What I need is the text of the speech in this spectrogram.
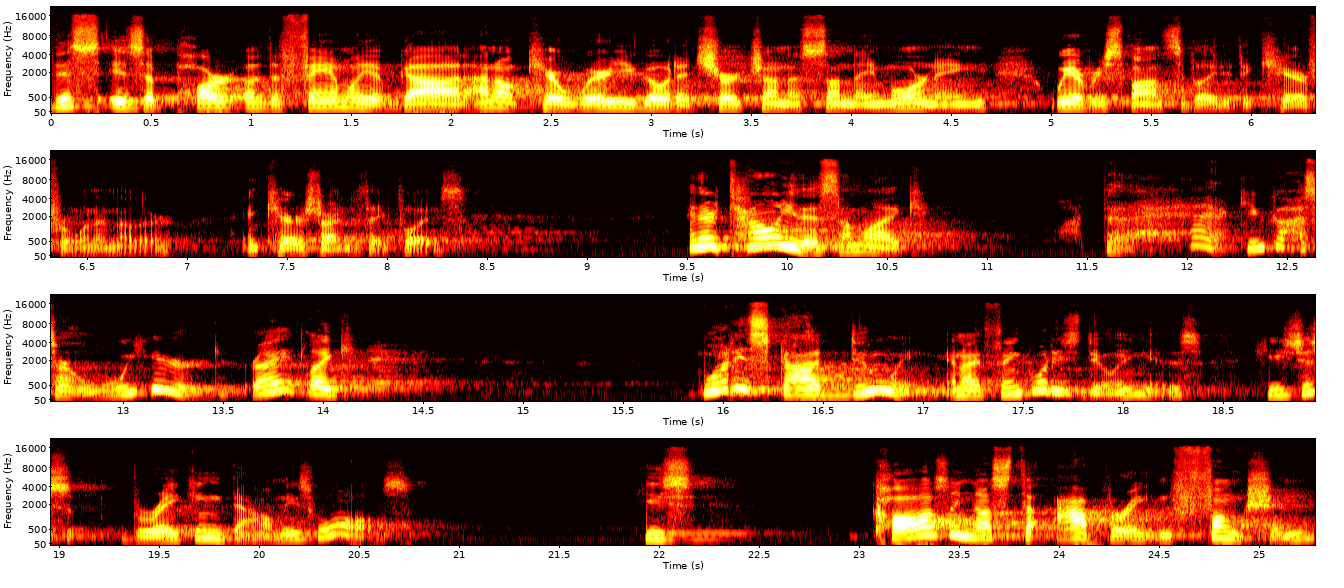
This is a part of the family of God. I don't care where you go to church on a Sunday morning, we have responsibility to care for one another. And care is starting to take place. And they're telling you this. I'm like, what the heck? You guys are weird, right? Like, what is God doing? And I think what he's doing is he's just breaking down these walls. He's causing us to operate and function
